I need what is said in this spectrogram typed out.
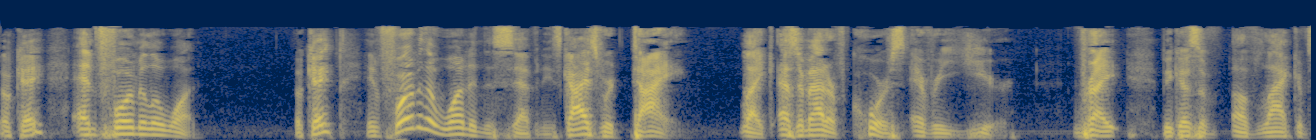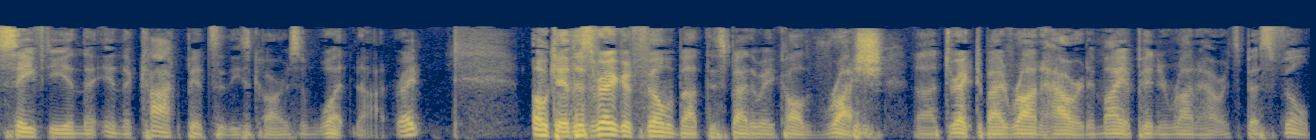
okay? And Formula 1. Okay? In Formula 1 in the 70s, guys were dying like as a matter of course every year. Right? Because of, of lack of safety in the in the cockpits of these cars and whatnot, right? Okay, there's a very good film about this, by the way, called Rush, uh, directed by Ron Howard. In my opinion, Ron Howard's best film.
